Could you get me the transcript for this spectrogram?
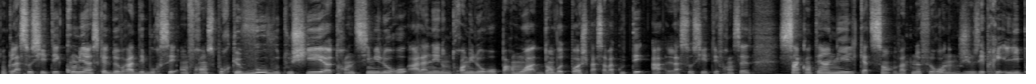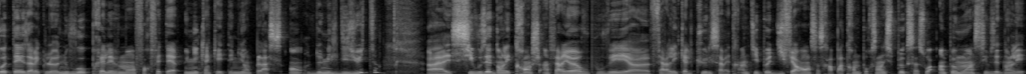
Donc la société, combien est-ce qu'elle devra débourser en France pour que vous, vous touchiez 36 euh, 000 euros à l'année, donc 3 000 euros par mois dans votre poche? Bah, Ça va coûter à la société française 51 429 euros. Donc je vous ai pris l'hypothèse avec le nouveau prélèvement forfaitaire unique hein, qui a été mis en place en 2018. Euh, si vous êtes dans les tranches inférieures, vous pouvez euh, faire les calculs, ça va être un petit peu différent, ça ne sera pas 30%, il se peut que ça soit un peu moins si vous êtes dans les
